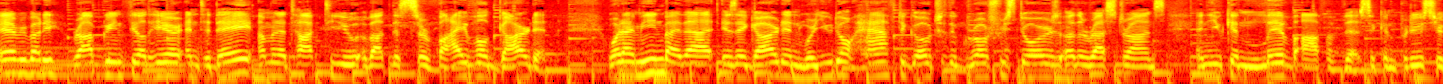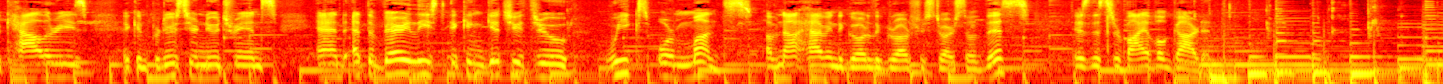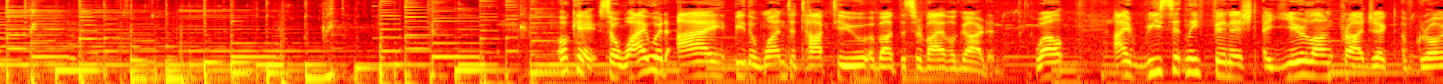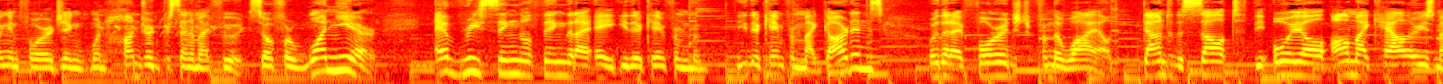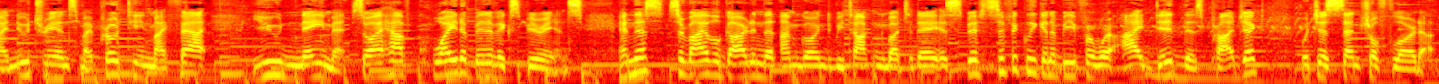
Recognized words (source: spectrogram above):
Hey everybody, Rob Greenfield here, and today I'm going to talk to you about the survival garden. What I mean by that is a garden where you don't have to go to the grocery stores or the restaurants and you can live off of this. It can produce your calories, it can produce your nutrients, and at the very least, it can get you through weeks or months of not having to go to the grocery store. So this is the survival garden. Okay, so why would I be the one to talk to you about the survival garden? Well, I recently finished a year-long project of growing and foraging 100% of my food. So for one year, every single thing that I ate either came from either came from my gardens or that I foraged from the wild. Down to the salt, the oil, all my calories, my nutrients, my protein, my fat, you name it. So I have quite a bit of experience. And this survival garden that I'm going to be talking about today is specifically going to be for where I did this project, which is Central Florida.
